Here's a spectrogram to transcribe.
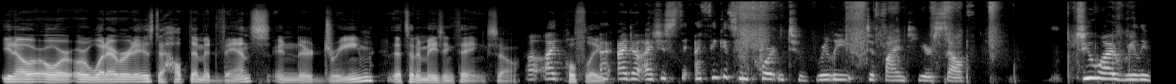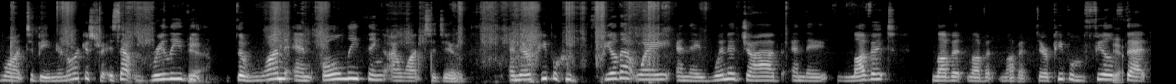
you know or or whatever it is to help them advance in their dream that's an amazing thing so Uh, I, hopefully I, I don't. I just. th- I think it's important to really define to yourself: Do I really want to be in an orchestra? Is that really the Yeah. the one and only thing I want to do? And there are people who feel that way, and they win a job, and they love it, love it, love it, love it. There are people who feel Yeah. that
